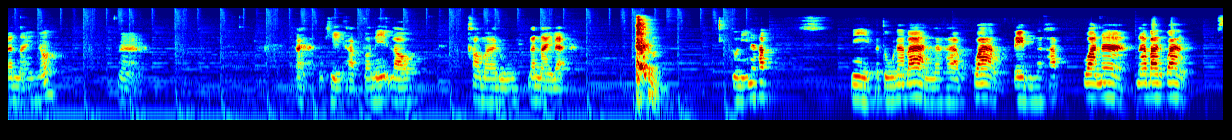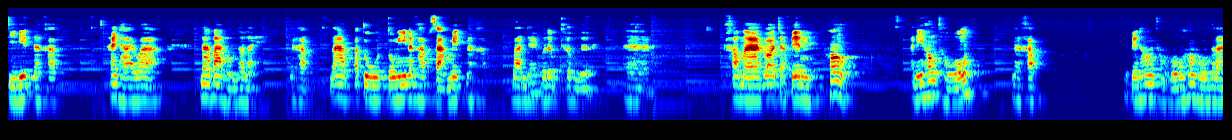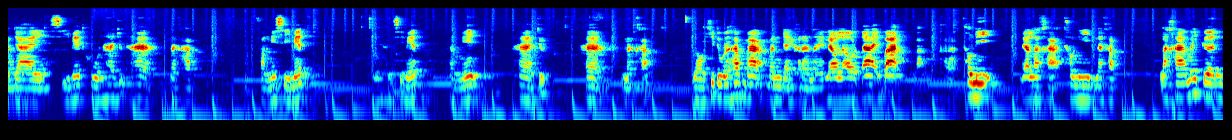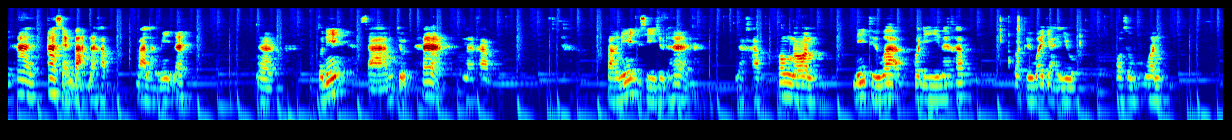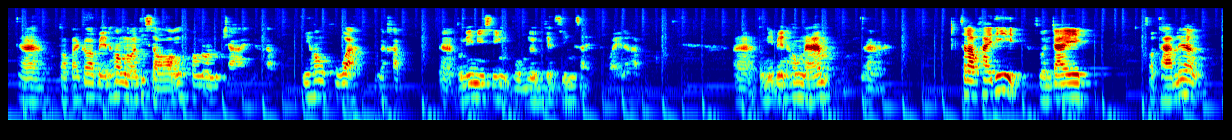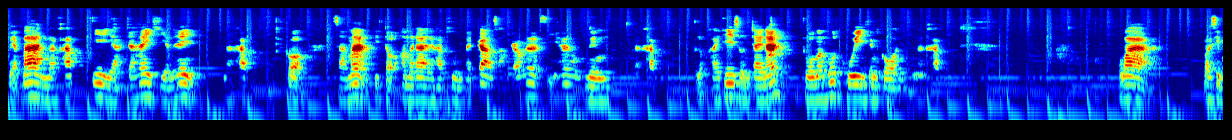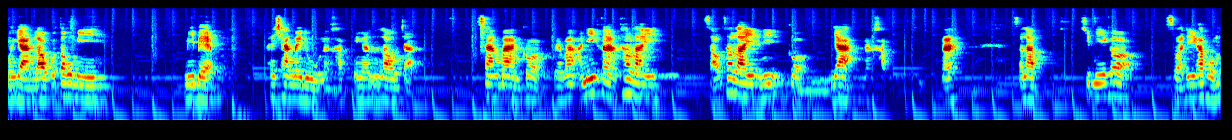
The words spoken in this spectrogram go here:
ด้านในเนาะอ่าอ่าโอเคครับ ตอนนี้เราเข้ามาดูด้านในแล้วตัวนี้นะครับ นี่ประตูหน้าบ้านนะครับ กว้างเต็มนะครับ ว่าหน้าหน้าบ้านกว้าง 4 เมตรนะครับ ให้ทายว่าหน้าบ้านผมเท่าไหร่นะครับ หน้าประตูตรงนี้นะครับ 3 เมตรนะครับ บ้านใหญ่เริ่มเทิมเลยอ่าเข้ามาก็จะเป็นห้อง อันนี้ห้องโถงนะครับเป็นห้องโถงห้องโถงขนาดใหญ่ 4 เมตรคูณ 5.5 นะครับ ฝั่งนี้ 4 เมตร4เมตร ฝั่งนี้ 5.5 นะครับ ลองคิดดูนะครับว่ามันใหญ่ขนาดไหน แล้วเราได้บ้านหลังขนาดเท่านี้ แล้วราคาเท่านี้นะครับ ราคาไม่เกิน 5 5แสนบาทนะครับ บ้านหลังนี้นะ อ่า ตัวนี้ 3.5 นะครับ ฝั่งนี้ 4.5 นะครับ ห้องนอนนี่ถือว่าพอดีนะครับ ก็ถือว่าใหญ่อยู่พอสมควร อ่า ต่อไปก็เป็นห้องนอนที่ 2 ห้องนอนลูกชายนะครับ นี่ห้องครัวนะครับ อ่า ตรงนี้มีซิงค์ ผมลืมเก็บซิงค์ใส่ไว้นะครับ อ่า ตรงนี้เป็นห้องน้ำอ่าสำหรับใครที่สนใจสอบถามเรื่องแบบบ้านนะครับ ที่อยากจะให้เขียนให้นะครับ ก็สามารถติดต่อเข้ามาได้นะครับ 0893954561 นะครับสำหรับใครที่สนใจนะ โทรมาพูดคุยกันก่อนนะครับเพราะว่าบางสิ่งบางอย่างเราก็ต้องมี มีแบบให้ช่างได้ดูนะครับไม่งั้นเราจะสร้างบ้านก็แปลว่าอันนี้ขนาดเท่าไรเสาเท่าไรอันนี้ก็ยากนะครับนะสำหรับคลิปนี้ก็สวัสดีครับผม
